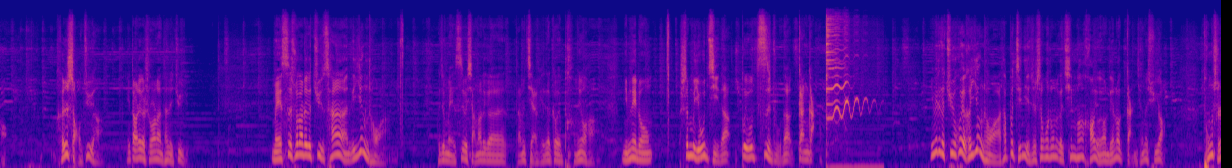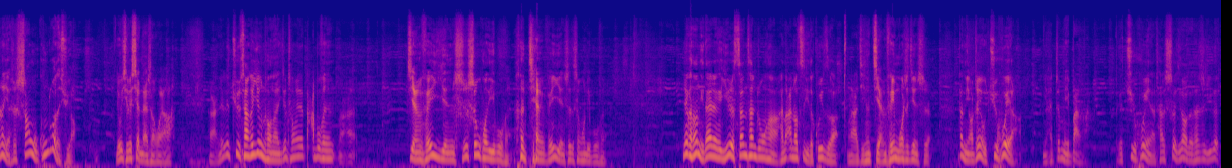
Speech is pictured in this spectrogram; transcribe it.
很少聚哈。一到这个时候呢，他得聚聚。每次说到这个聚餐啊，这个应酬啊。我就每次就想到这个咱们减肥的各位朋友哈，你们那种身不由己的、不由自主的尴尬，因为这个聚会和应酬啊，它不仅仅是生活中这个亲朋好友要联络感情的需要，同时呢，也是商务工作的需要，尤其是现代社会哈，啊，这个聚餐和应酬呢，已经成为了大部分啊减肥饮食生活的一部分，减肥饮食的生活的一部分。也可能你在这个一日三餐中哈，还能按照自己的规则啊进行减肥模式进食，但你要真有聚会啊，你还真没办法。这个聚会呢，它涉及到的它是一个，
